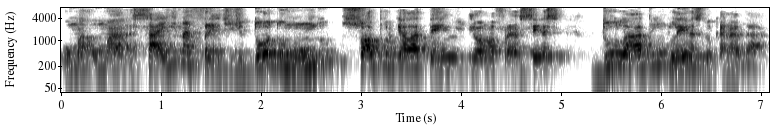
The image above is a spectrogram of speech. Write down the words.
uma, uma sair na frente de todo mundo só porque ela tem o idioma francês do lado inglês do Canadá.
